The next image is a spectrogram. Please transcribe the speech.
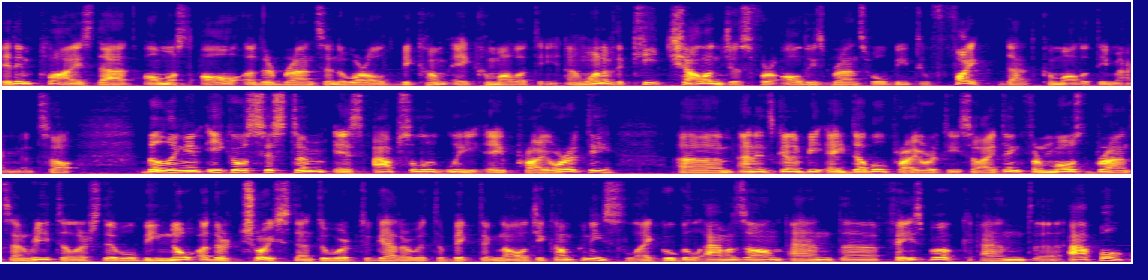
it implies that almost all other brands in the world become a commodity. And one of the key challenges for all these brands will be to fight that commodity magnet. So building an ecosystem is absolutely a priority. Um, and it's going to be a double priority. So I think for most brands and retailers, there will be no other choice than to work together with the big technology companies like Google, Amazon, and uh, Facebook and uh, Apple.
